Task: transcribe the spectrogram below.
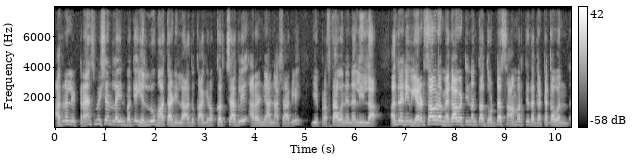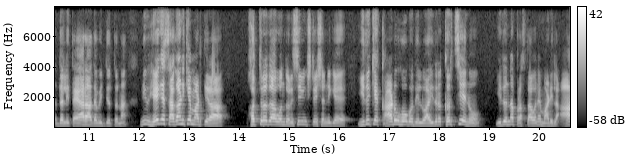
ಅದರಲ್ಲಿ ಟ್ರಾನ್ಸ್ಮಿಷನ್ ಲೈನ್ ಬಗ್ಗೆ ಎಲ್ಲೂ ಮಾತಾಡಿಲ್ಲ. ಅದಕ್ಕಾಗಿರೋ ಖರ್ಚಾಗಲಿ, ಅರಣ್ಯ ನಾಶ ಆಗಲಿ ಈ ಪ್ರಸ್ತಾವನೆಯಲ್ಲಿ ಇಲ್ಲ. ಅಂದರೆ ನೀವು ಎರಡು ಸಾವಿರ ಮೆಗಾವಟ್ಟಿನಂಥ ದೊಡ್ಡ ಸಾಮರ್ಥ್ಯದ ಘಟಕವನ್ನದಲ್ಲಿ ತಯಾರಾದ ವಿದ್ಯುತ್ತನ್ನು ನೀವು ಹೇಗೆ ಸಾಗಾಣಿಕೆ ಮಾಡ್ತೀರಾ? ಹತ್ತಿರದ ಒಂದು ರಿಸೀವಿಂಗ್ ಸ್ಟೇಷನ್ನಿಗೆ ಇದಕ್ಕೆ ಕಾಡು ಹೋಗೋದಿಲ್ವಾ? ಇದರ ಖರ್ಚೇನು? ಇದನ್ನು ಪ್ರಸ್ತಾವನೆ ಮಾಡಿಲ್ಲ. ಆ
